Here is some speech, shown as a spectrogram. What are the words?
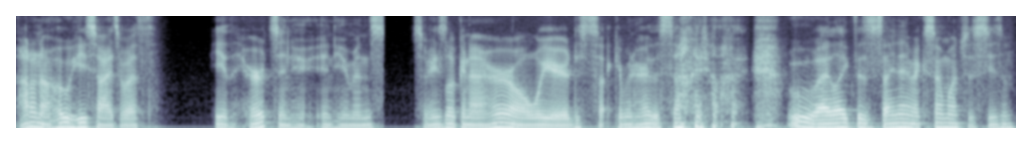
I don't know who he sides with. He hurts in in humans. So he's looking at her all weird, like giving her the side eye. Ooh, I like this dynamic so much this season.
